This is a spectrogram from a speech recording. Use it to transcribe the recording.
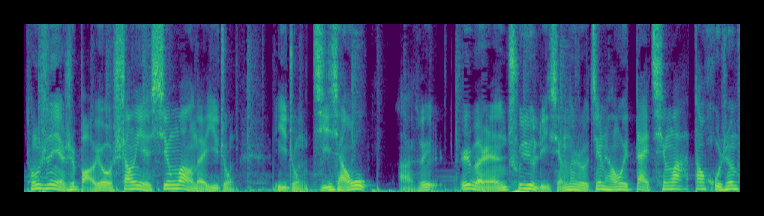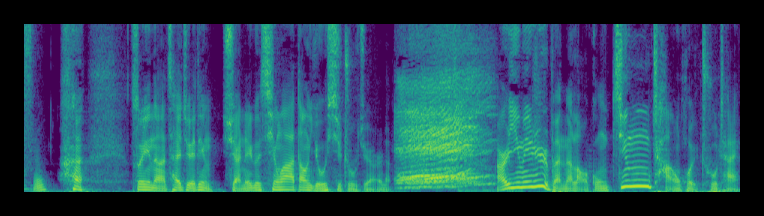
同时也是保佑商业兴旺的一种一种吉祥物啊，所以日本人出去旅行的时候经常会带青蛙当护身符，所以呢才决定选这个青蛙当游戏主角的。而因为日本的老公经常会出差，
